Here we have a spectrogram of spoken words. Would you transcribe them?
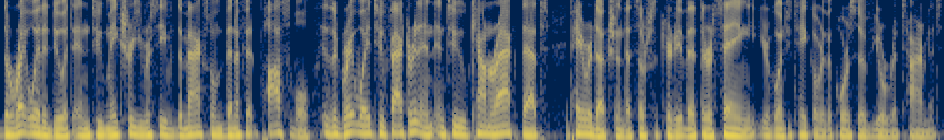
the right way to do it and to make sure you receive the maximum benefit possible is a great way to factor it in and, and to counteract that pay reduction that Social Security that they're saying you're going to take over the course of your retirement.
